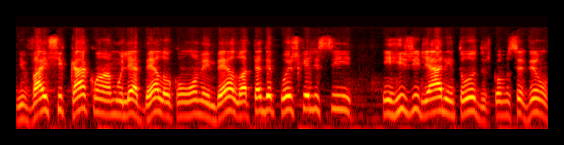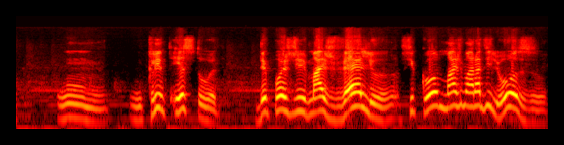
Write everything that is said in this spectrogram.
e vai ficar com a mulher bela ou com o homem belo até depois que eles se enrigilharem todos, como você vê um, um, um Clint Eastwood, depois de mais velho, ficou mais maravilhoso,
